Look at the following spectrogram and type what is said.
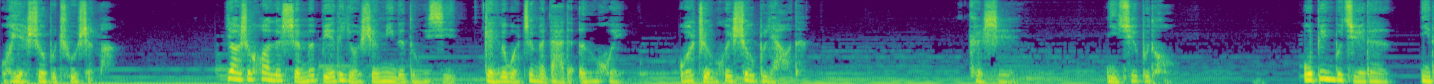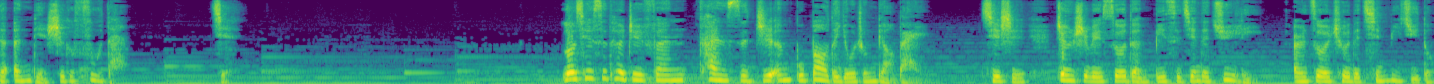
我也说不出什么。要是换了什么别的有生命的东西，给了我这么大的恩惠，我准会受不了的。可是。”你却不同，我并不觉得你的恩典是个负担，姐。罗切斯特这番看似知恩不报的由衷表白，其实正是为缩短彼此间的距离而做出的亲密举动。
